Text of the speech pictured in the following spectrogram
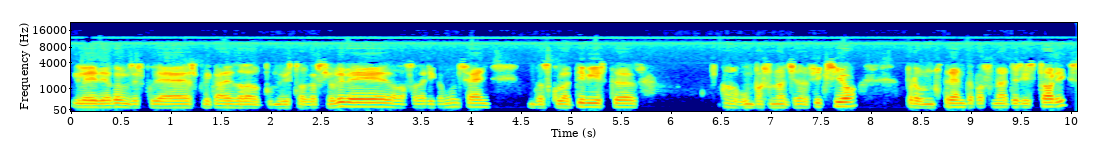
i la idea doncs, és poder explicar des del punt de vista del García Oliver, de la Federica Montseny, dels col·lectivistes, algun personatge de ficció, però uns 30 personatges històrics,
